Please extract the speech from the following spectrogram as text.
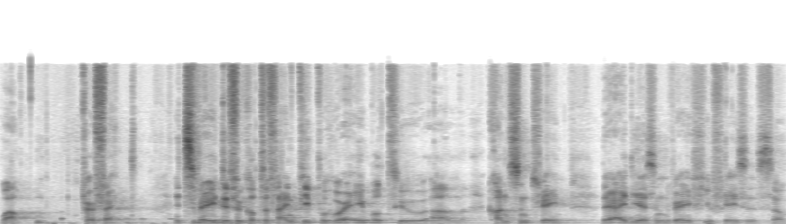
Wow, perfect. It's very difficult to find people who are able to um, concentrate their ideas in very few phases. So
